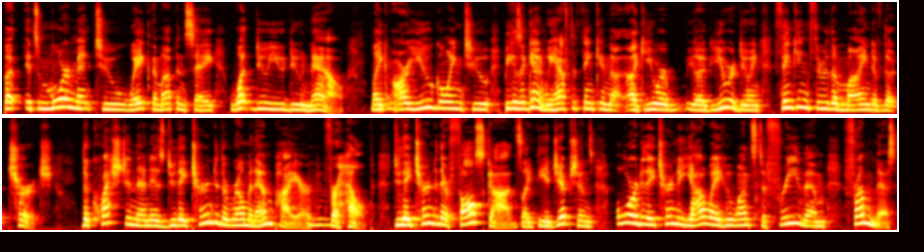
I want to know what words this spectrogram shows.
but it's more meant to wake them up and say, what do you do now? Like, mm-hmm. are you going to? Because again, we have to think in the like you were like you were doing, thinking through the mind of the church. The question then is do they turn to the Roman Empire mm-hmm. for help? Do they turn to their false gods like the Egyptians? Or do they turn to Yahweh who wants to free them from this?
